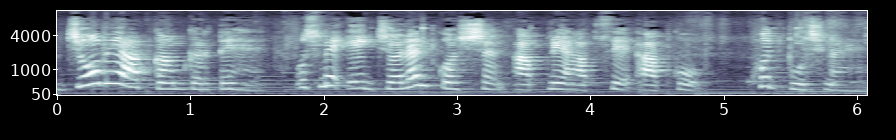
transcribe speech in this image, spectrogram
जो भी आप काम करते हैं उसमें एक ज्वलंत क्वेश्चन अपने आप से आपको खुद पूछना है।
